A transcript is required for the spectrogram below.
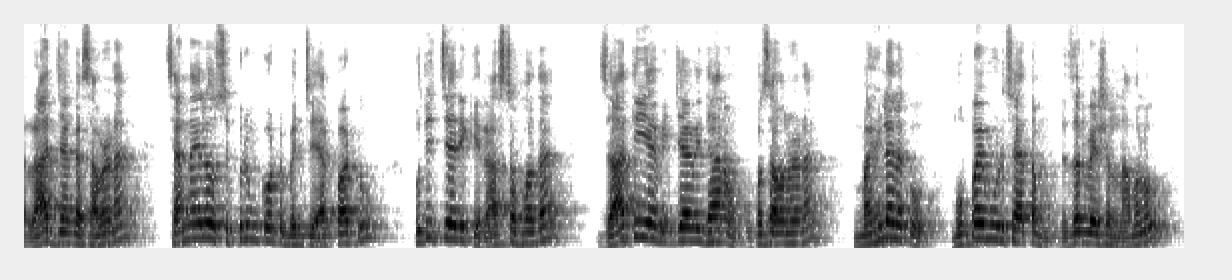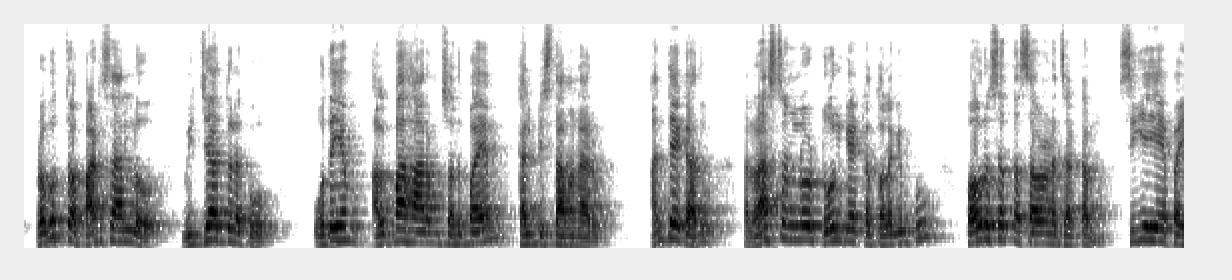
రాజ్యాంగ సవరణ చెన్నైలో సుప్రీంకోర్టు బెంచ్ ఏర్పాటు పుదుచ్చేరికి రాష్ట్ర హోదా జాతీయ విద్యా విధానం ఉపసంహరణ మహిళలకు ముప్పై మూడు శాతం రిజర్వేషన్ల అమలు ప్రభుత్వ పాఠశాలలో విద్యార్థులకు ఉదయం అల్పాహారం సదుపాయం కల్పిస్తామన్నారు. అంతేకాదు రాష్ట్రంలో టోల్ గేట్ల తొలగింపు పౌరసత్వ సవరణ చట్టం సిఏఏపై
